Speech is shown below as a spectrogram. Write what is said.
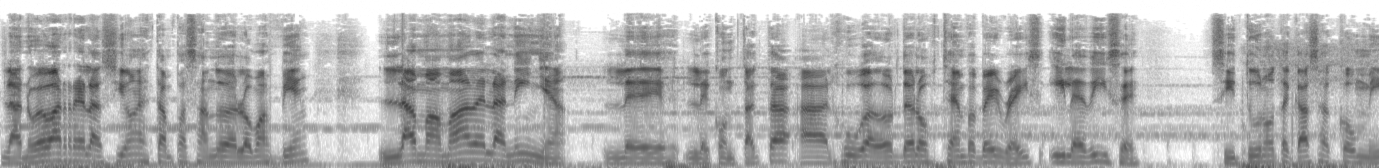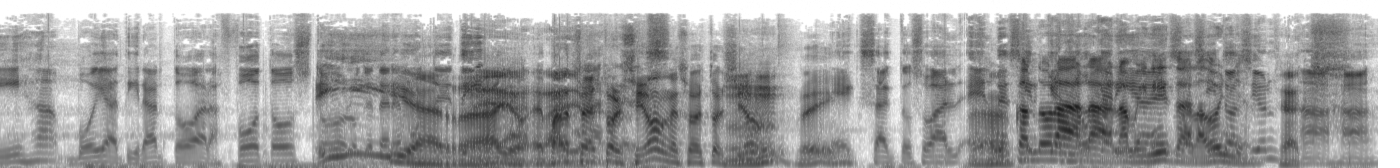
La nueva relación están pasando de lo más bien. La mamá de la niña le, le contacta al jugador de los Tampa Bay Rays y le dice, si tú no te casas con mi hija, voy a tirar todas las fotos, todo lo que ¡Y tenemos a de ti". rayos! a Es para eso es extorsión, eso es extorsión. Sí. Exacto. So, al él Ajá. decir Buscando que la- no la- la quería minita, esa la doña. situación, Chach. Ajá.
